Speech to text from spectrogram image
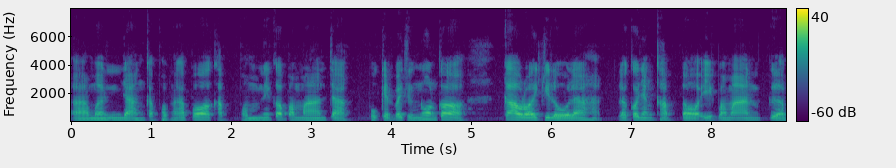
เอเหมือนอย่างกับผมนะครับ เพราะว่าขับผมนี่ก็ประมาณจากภูเก็ตไปถึงโน่นก็ 900 กิโลแล้วฮะแล้วก็ยังขับต่ออีกประมาณเกือบ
